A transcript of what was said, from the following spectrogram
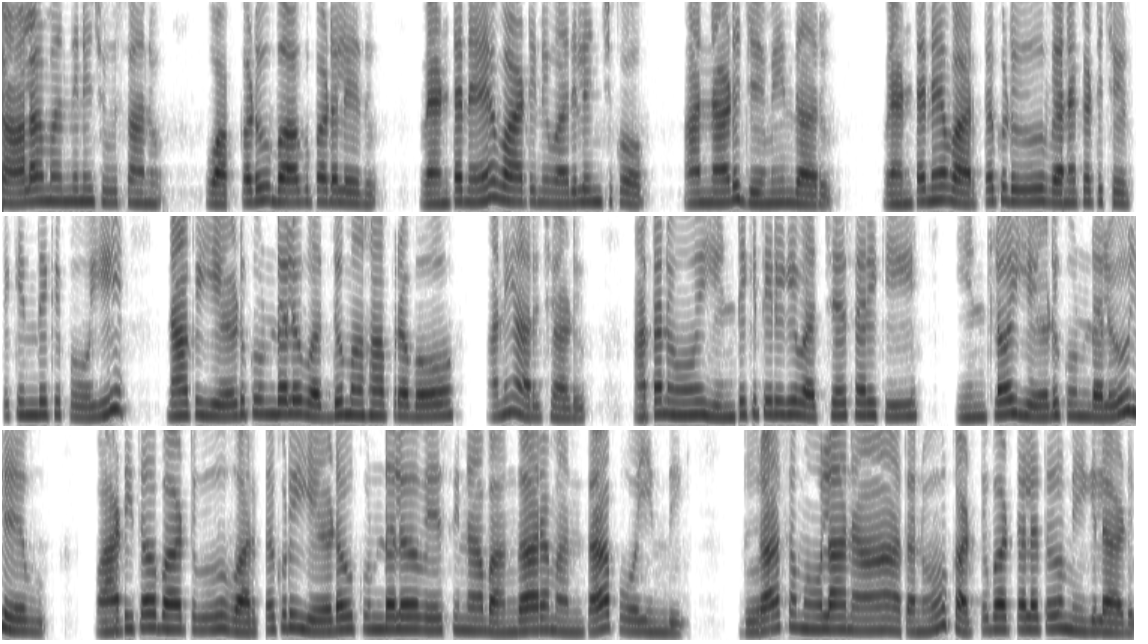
చాలామందిని చూశాను. ఒక్కడూ బాగుపడలేదు. వెంటనే వాటిని వదిలించుకో అన్నాడు జమీందారు. వెంటనే వర్తకుడు వెనకటి చెట్టు కిందికి పోయి నాకు ఏడు కుండలు వద్దు మహాప్రభో అని అరిచాడు. అతను ఇంటికి తిరిగి వచ్చేసరికి ఇంట్లో ఏడు కుండలు లేవు. వాటితో పాటు వర్తకుడు ఏడవ కుండలో వేసిన బంగారం అంతా పోయింది. దురాస మూలాన అతను కట్టుబట్టలతో మిగిలాడు.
